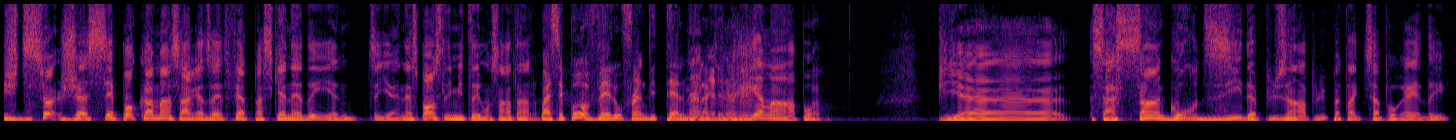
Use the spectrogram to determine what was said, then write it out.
Puis je dis ça, je sais pas comment ça aurait dû être fait parce Kennedy, il y, a une- tu sais, il y a un espace limité, on s'entend. Ben, c'est pas vélo-friendly tellement, Mais, la mais vraiment pas. Ouais. Puis euh, ça s'engourdit de plus en plus. Peut-être que ça pourrait aider.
